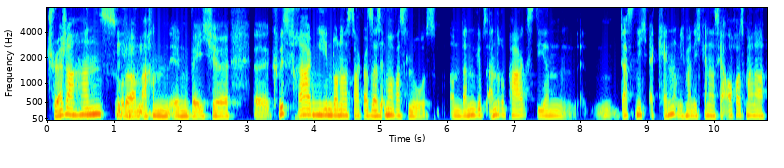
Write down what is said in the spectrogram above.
Treasure Hunts oder machen irgendwelche äh, Quizfragen jeden Donnerstag. Also da ist immer was los. Und dann gibt's andere Parks, die dann das nicht erkennen. Und ich meine, ich kenne das ja auch aus meiner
